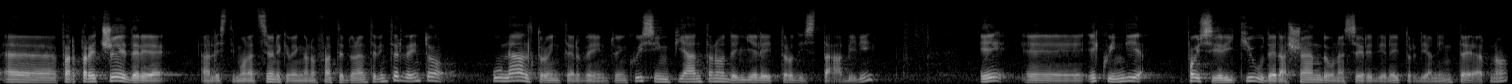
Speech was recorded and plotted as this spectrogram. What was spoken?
eh, far precedere alle stimolazioni che vengono fatte durante l'intervento un altro intervento in cui si impiantano degli elettrodi stabili e, eh, e quindi poi si richiude lasciando una serie di elettrodi all'interno.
